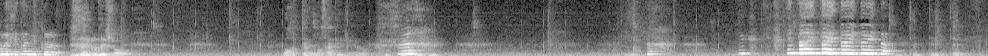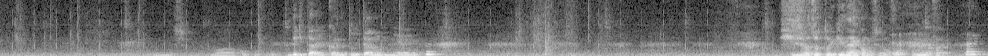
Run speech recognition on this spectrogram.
にる膝にくる膝にくるでしょ分かったらさえてみたよ痛い痛い痛い痛い痛い。痛い痛い痛いできたら一回で取りたいもんね肘はちょっといけないかもしれませんごめんなさい、はい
